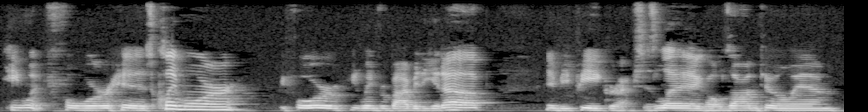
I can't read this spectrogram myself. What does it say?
he went for his claymore before he waited for Bobby to get up. MVP grabs his leg, holds on to him.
